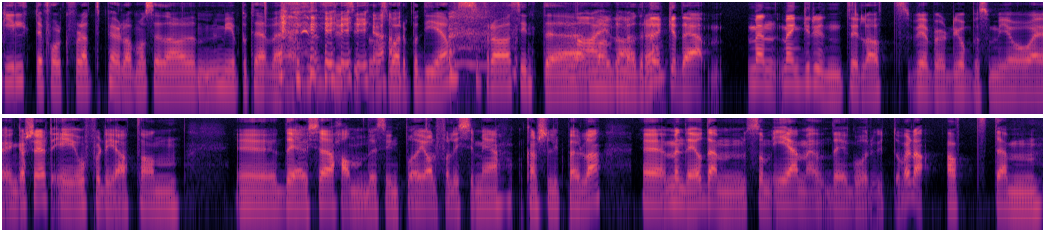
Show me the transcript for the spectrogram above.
gilte folk for at Paula må se da mye på TV, mens du sitter og svarer på DMs fra sinte Nei det er ikke det. Men, men grunnen til at Vebjørn jobber så mye og er engasjert, er jo fordi at han eh, Det er jo ikke han det er synd på, iallfall ikke meg, kanskje litt Paula. Eh, men det er jo dem som er med det går utover, da. At dem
